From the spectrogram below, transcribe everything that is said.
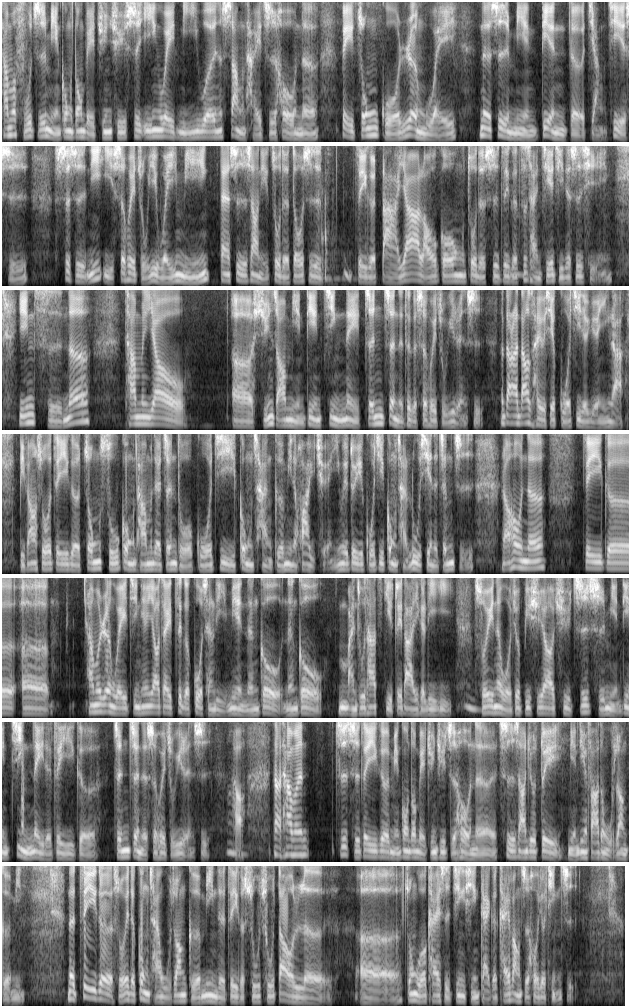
他们扶植缅共东北军区，是因为尼温上台之后呢，被中国认为那是缅甸的蒋介石。事实，你以社会主义为名，但事实上你做的都是这个打压劳工，做的是这个资产阶级的事情。因此呢，他们要。呃，寻找缅甸境内真正的这个社会主义人士。那当然，当时还有一些国际的原因啦，比方说这一个中苏共他们在争夺国际共产革命的话语权，因为对于国际共产路线的争执。然后呢，这一个呃，他们认为今天要在这个过程里面能够能够满足他自己最大一个利益，所以呢，我就必须要去支持缅甸境内的这一个真正的社会主义人士。好，那他们。支持这一个缅共东北军区之后呢，事实上就对缅甸发动武装革命。那这一个所谓的共产武装革命的这个输出，到了呃中国开始进行改革开放之后就停止。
